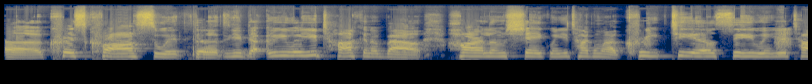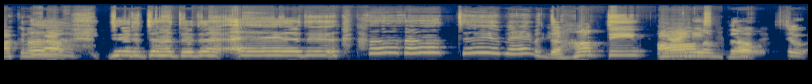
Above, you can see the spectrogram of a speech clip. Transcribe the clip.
uh Kris Kross with the you when you're talking about Harlem Shake, when you're talking about Creep TLC, when you're talking about the Humpty, all of those. Oh, so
